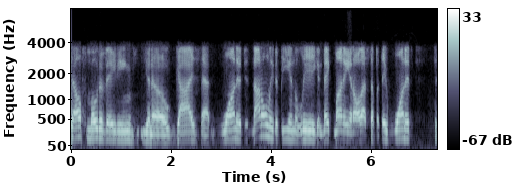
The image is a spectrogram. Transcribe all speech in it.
self motivating, you know, guys that wanted not only to be in the league and make money and all that stuff, but they wanted to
